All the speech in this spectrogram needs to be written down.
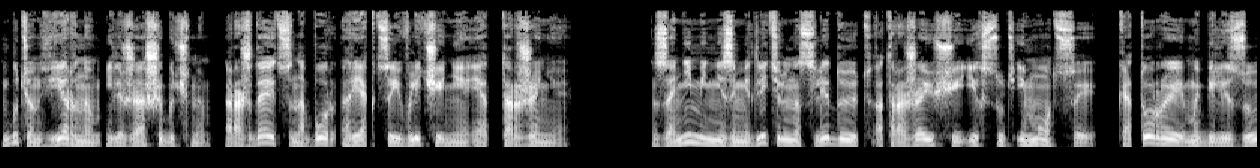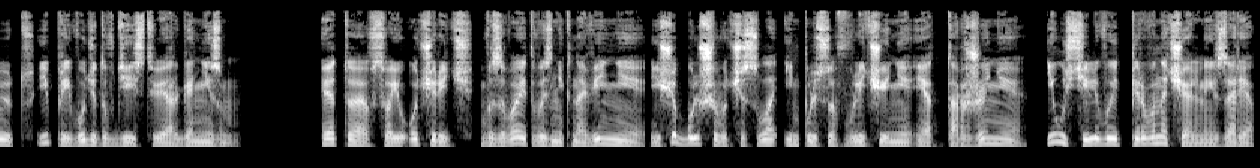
будь он верным или же ошибочным, рождается набор реакций влечения и отторжения. За ними незамедлительно следуют отражающие их суть эмоции, которые мобилизуют и приводят в действие организм. Это, в свою очередь, вызывает возникновение еще большего числа импульсов влечения и отторжения и усиливает первоначальный заряд.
